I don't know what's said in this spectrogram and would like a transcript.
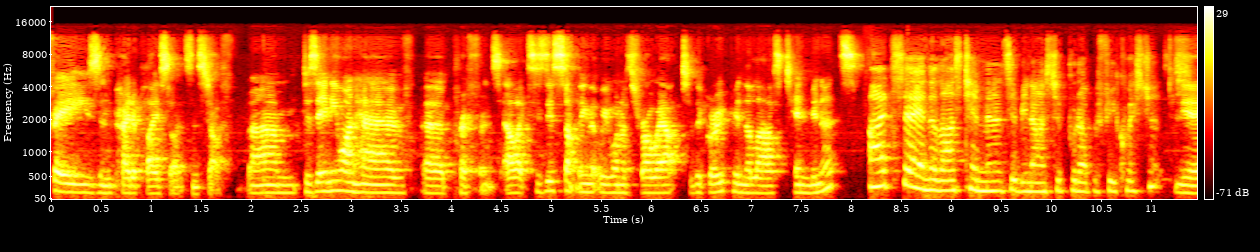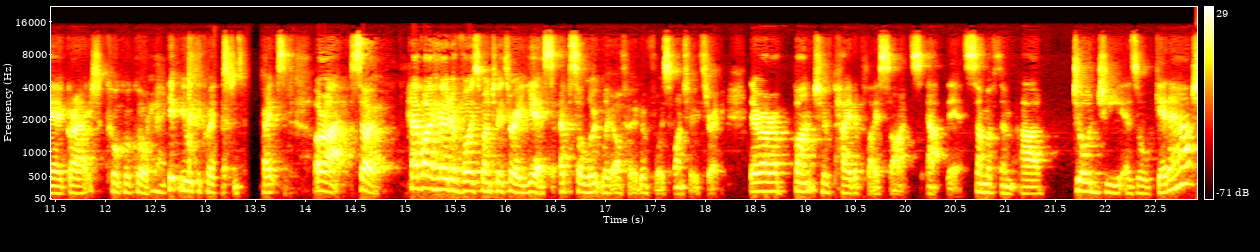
fees and pay to play sites and stuff. Um, does anyone have a preference? Alex, is this something that we want to throw out to the group in the last 10 minutes? I'd say in the last 10 minutes it'd be nice to put up a few questions. Yeah, great. Cool, cool, cool. Okay. Hit me with the questions, folks. All right, so have I heard of Voice 123? Yes, absolutely, I've heard of Voice 123. There are a bunch of pay to play sites out there. Some of them are dodgy as all get out.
